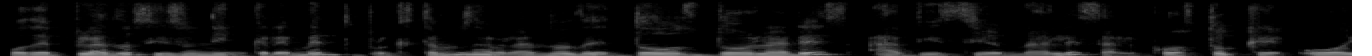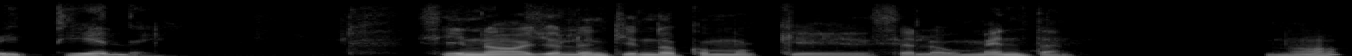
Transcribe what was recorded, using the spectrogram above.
o de plano si es un incremento, porque estamos hablando de dos dólares adicionales al costo que hoy tiene. Sí, no, yo lo entiendo como que se lo aumentan, ¿no?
